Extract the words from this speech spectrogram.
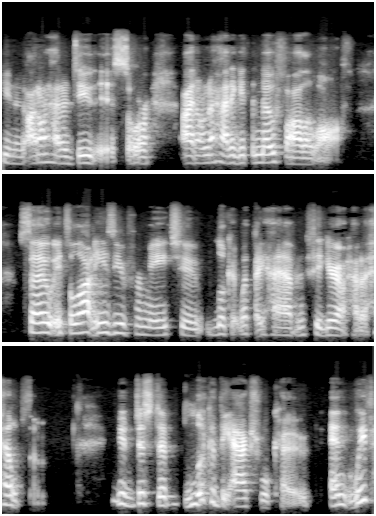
you know i don't know how to do this or i don't know how to get the no follow off so it's a lot easier for me to look at what they have and figure out how to help them. You know, just to look at the actual code. And we've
